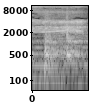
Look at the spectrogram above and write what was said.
Okay.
